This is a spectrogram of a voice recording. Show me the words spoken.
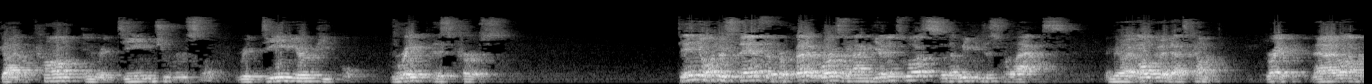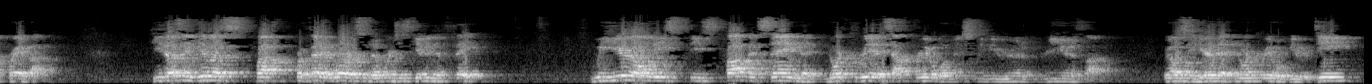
God, come and redeem Jerusalem. Redeem your people. Break this curse. Daniel understands the prophetic words are not given to us so that we can just relax and be like, oh good, that's coming. Great. Now I don't have to pray about it. He doesn't give us prophetic words so that we're just given to faith. We hear all these, these prophets saying that North Korea and South Korea will eventually be reunified. We also hear that North Korea will be redeemed,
